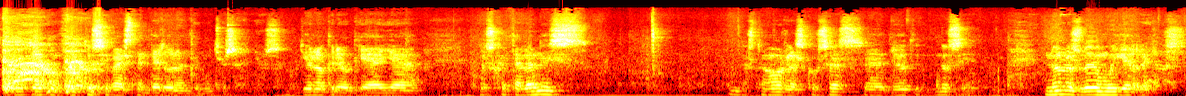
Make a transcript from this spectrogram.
creo que el conflicto se va a extender durante muchos años. Yo no creo que haya... Los catalanes nos tomamos las cosas, eh, yo no sé, no nos veo muy guerreros,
